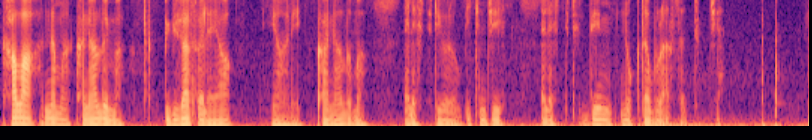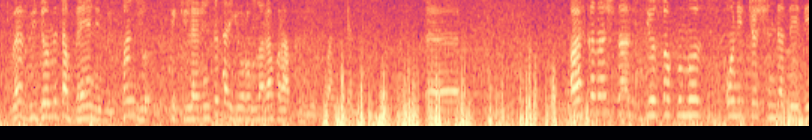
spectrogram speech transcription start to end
kalanıma, kanalıma. Bir güzel söyle ya. Yani kanalıma eleştiriyorum. İkinci eleştirdiğim nokta burası Türkçe. Ve videomu da beğenin lütfen. Fikirlerinizi de yorumlara bırakın lütfen. Kendi- Ee, arkadaşlar Yusuf'umuz 13 yaşında dedi.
